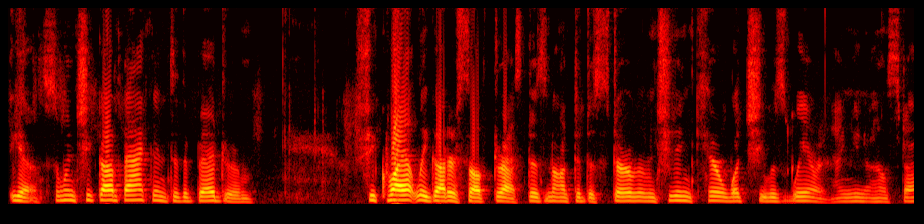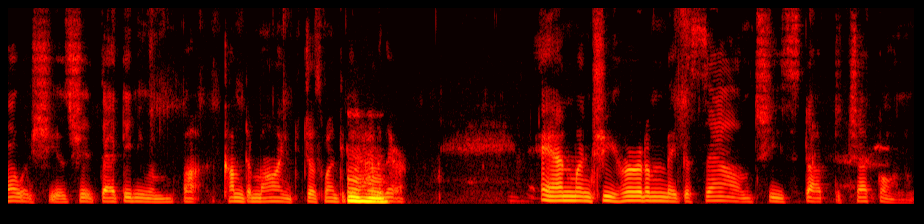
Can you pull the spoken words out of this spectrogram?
yeah, so when she got back into the bedroom, she quietly got herself dressed as not to disturb him. She didn't care what she was wearing. And you know how stylish she is. She, that didn't even come to mind. She just wanted to get mm-hmm. out of mm-hmm. there. And when she heard him make a sound, she stopped to check on him.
